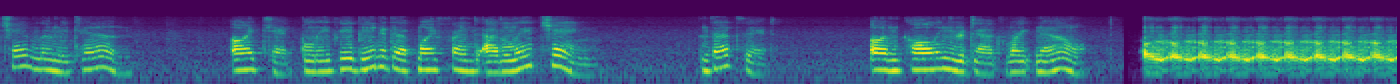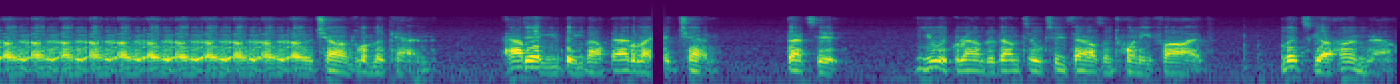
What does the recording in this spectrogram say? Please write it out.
Chandler McCann. I can't believe you beat up my friend Adelaide Chang. That's it. I'm calling your dad right now. Chandler McCann. How dare you beat up Adelaide Chang? That's it. You are grounded until 2025. Let's go home now.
